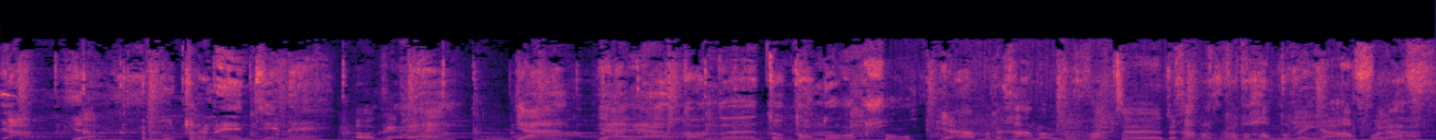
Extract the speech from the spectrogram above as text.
Ja, ja. Er moet er een end in, hè? Oké, hè? Ja, ja, ja. Tot aan de, tot aan de oksel. Ja, maar er gaan ook nog wat, eh, er gaan nog wat handelingen aan vooraf.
